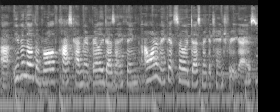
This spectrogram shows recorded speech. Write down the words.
uh, even though the role of class cabinet barely does anything, I want to make it so it does make a change for you guys.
